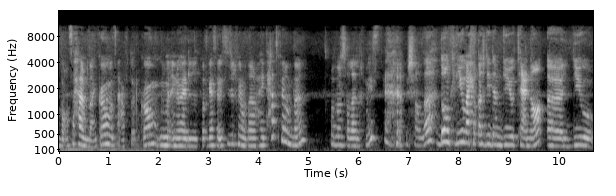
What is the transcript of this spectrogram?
bon صحة رمضانكم وصحة فطوركم. بما إنه هذا البودكاست راح يسجل في رمضان وراح يتحط في رمضان. غدوة إن شاء الله الخميس. إن شاء الله. donc اليوم حلقة جديدة من الديو تاعنا. آه، الديو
